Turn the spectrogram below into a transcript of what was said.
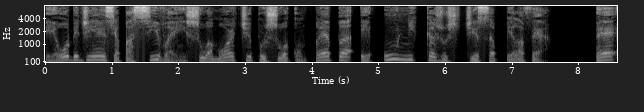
e obediência passiva em sua morte por sua completa e única justiça pela fé. Fé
